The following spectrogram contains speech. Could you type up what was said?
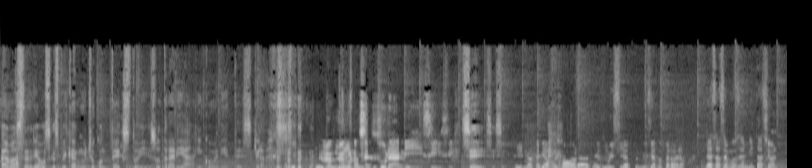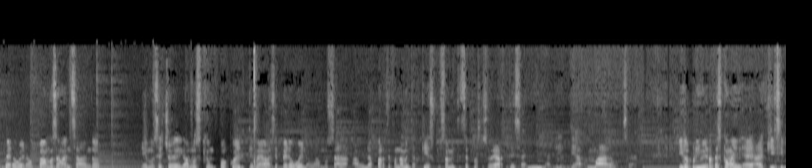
Además, tendríamos que explicar mucho contexto y eso traería inconvenientes graves. Luego nos censuran y sí, sí. Sí, sí, sí. Y no sería muy favorable, es muy cierto, es muy cierto. Pero bueno, les hacemos la invitación. Pero bueno, vamos avanzando hemos hecho, digamos que un poco el tema de base, pero bueno, vamos a, a una parte fundamental que es justamente ese proceso de artesanía, de, de armado. O sea, y lo primero, pues, como eh, aquí sí,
